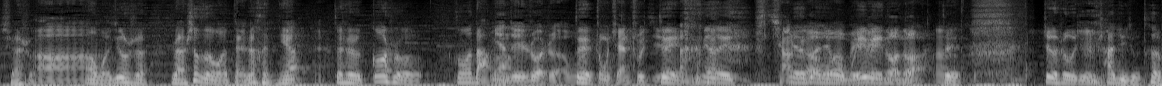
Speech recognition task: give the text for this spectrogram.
选手。啊，啊，我就是软柿子我逮着狠捏，但是高手跟我打面对弱者，我对。重拳出击，对面对 强者我唯唯诺诺，嗯对，，这个时候就是差距就特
